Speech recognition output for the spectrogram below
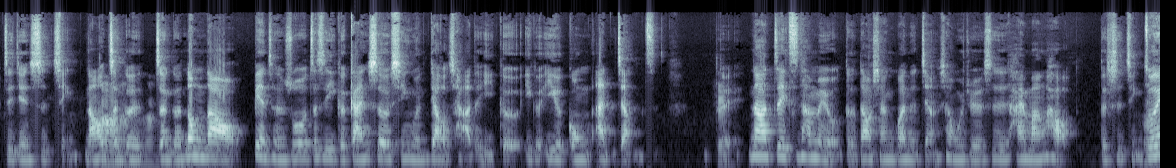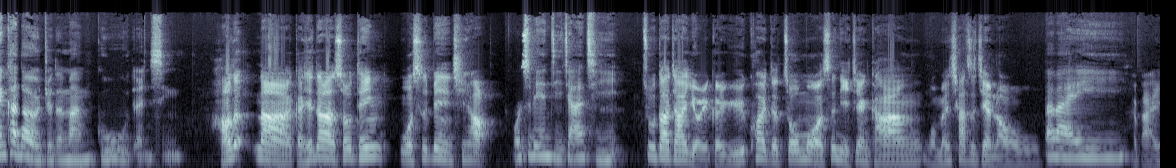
这件事情，然后整个、啊、整个弄到变成说这是一个干涉新闻调查的一个一个一个公案这样子。对，对，那这次他们有得到相关的奖项，我觉得是还蛮好的事情。昨天看到有觉得蛮鼓舞人心。好的，那感谢大家收听，我是编辑七号，我是编辑佳琪。祝大家有一个愉快的周末，身体健康。我们下次见喽，拜拜，拜拜。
